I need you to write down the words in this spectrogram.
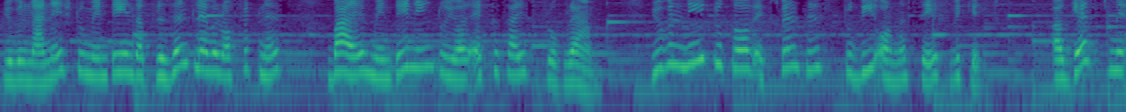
You will manage to maintain the present level of fitness by maintaining to your exercise program. You will need to curb expenses to be on a safe wicket. A guest may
